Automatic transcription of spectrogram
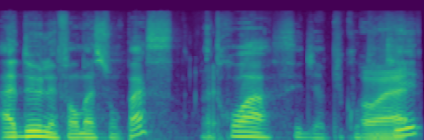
À 2, l'information passe. À Ouais. 3, c'est déjà plus compliqué. Ouais.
